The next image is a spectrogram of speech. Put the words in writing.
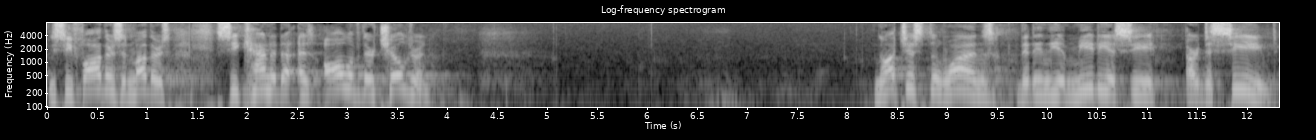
You see, fathers and mothers see Canada as all of their children. Not just the ones that in the immediacy are deceived.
